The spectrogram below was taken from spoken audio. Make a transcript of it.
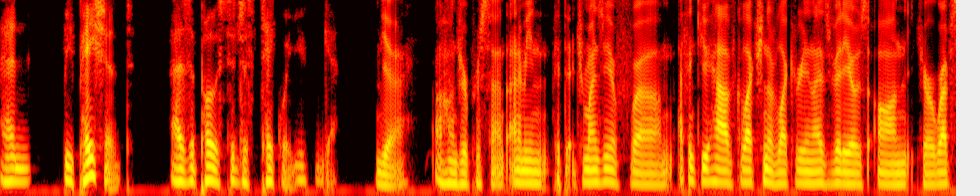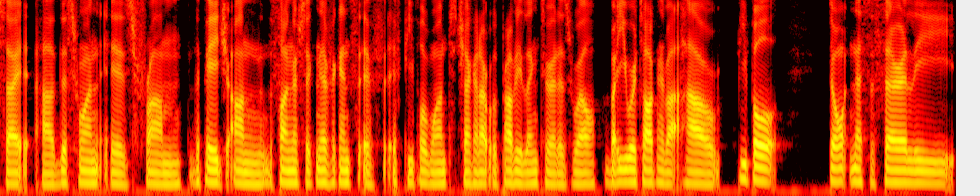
and be patient as opposed to just take what you can get. Yeah, a hundred percent. And I mean, it, it reminds me of. Um, I think you have a collection of like really nice videos on your website. Uh, this one is from the page on the Song of Significance. If if people want to check it out, we'll probably link to it as well. But you were talking about how people don't necessarily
